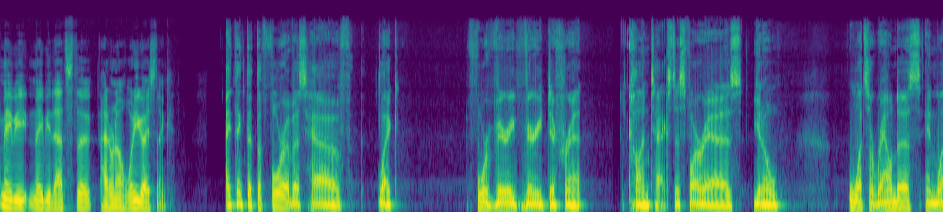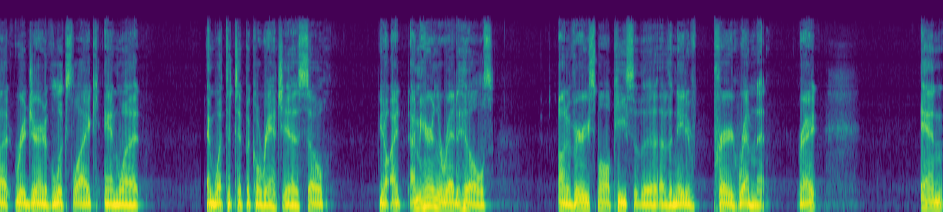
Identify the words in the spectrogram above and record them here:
maybe, maybe that's the. I don't know. What do you guys think? I think that the four of us have like four very, very different context as far as, you know, what's around us and what regenerative looks like and what and what the typical ranch is. So, you know, I, I'm here in the Red Hills on a very small piece of the of the native prairie remnant, right? And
